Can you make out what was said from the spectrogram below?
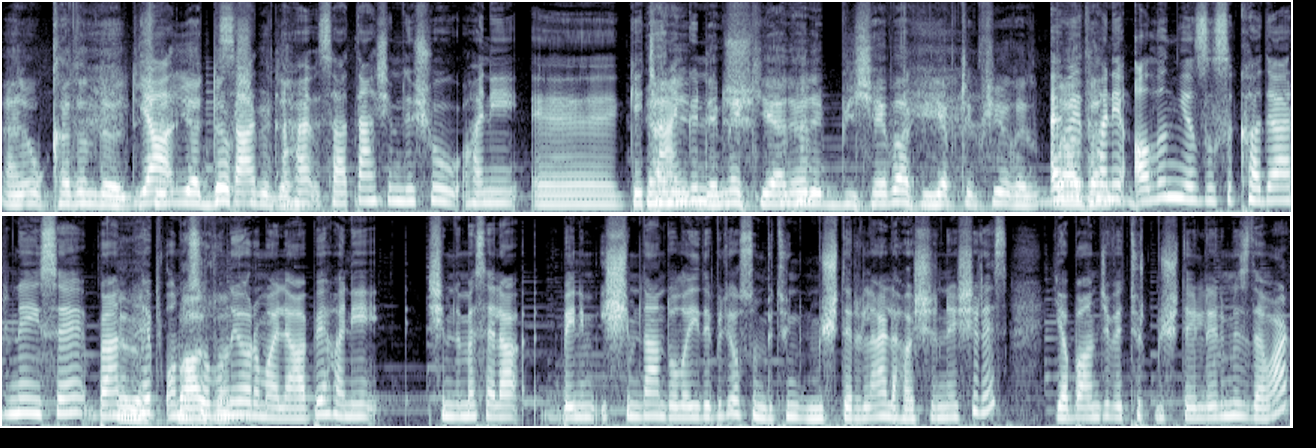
Yani o kadın da öldü. Ya, Şey- ya dört zat- birden. ha, zaten şimdi şu hani e, geçen yani gün demek ki yani öyle bir şey var ki yapacak bir şey yok. Evet Bazen- hani alın yazısı kader neyse ben Evet, hep onu bazen- savunuyorum Ali abi. Hani şimdi mesela benim işimden dolayı da biliyorsun bütün müşterilerle haşır neşiriz. Yabancı ve Türk müşterilerimiz de var.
